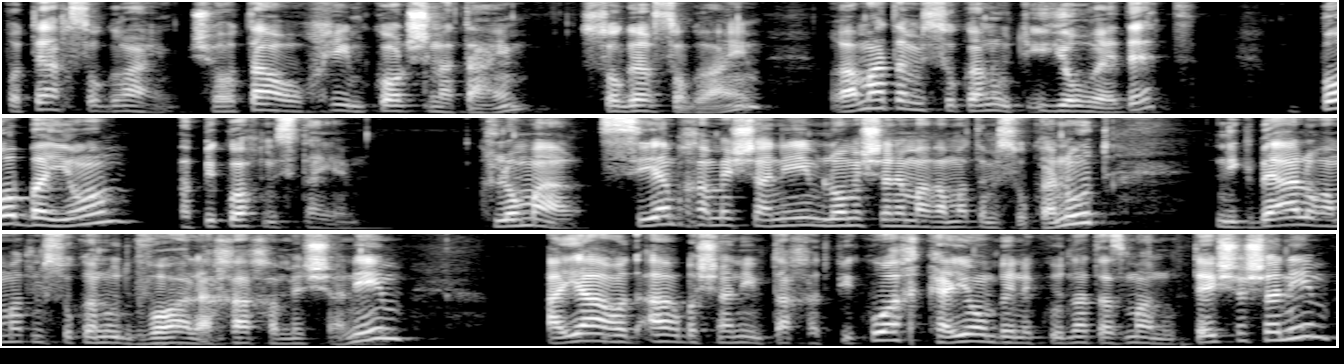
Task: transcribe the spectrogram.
פותח סוגריים, שאותה עורכים כל שנתיים, סוגר סוגריים, רמת המסוכנות יורדת, בו ביום הפיקוח מסתיים. כלומר, סיים חמש שנים, לא משנה מה רמת המסוכנות, נקבעה לו רמת מסוכנות גבוהה לאחר חמש שנים, היה עוד ארבע שנים תחת פיקוח, כיום בנקודת הזמן הוא תשע שנים,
